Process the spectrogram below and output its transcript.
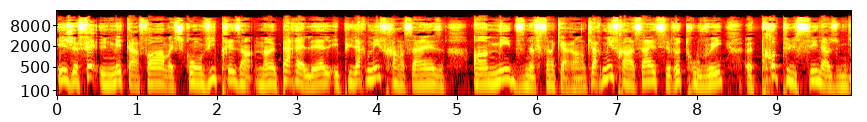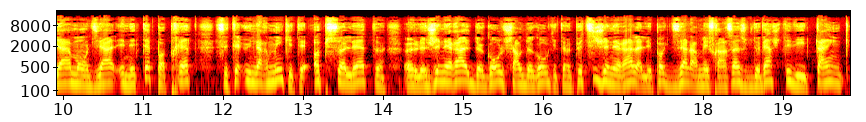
et je fais une métaphore avec ce qu'on vit présentement, un parallèle et puis l'armée française en mai 1940. L'armée française s'est retrouvée euh, propulsée dans une guerre mondiale et n'était pas prête. C'était une armée qui était obsolète. Euh, le général de Gaulle, Charles de Gaulle, qui était un petit général à l'époque, disait à l'armée française, vous devez acheter des tanks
